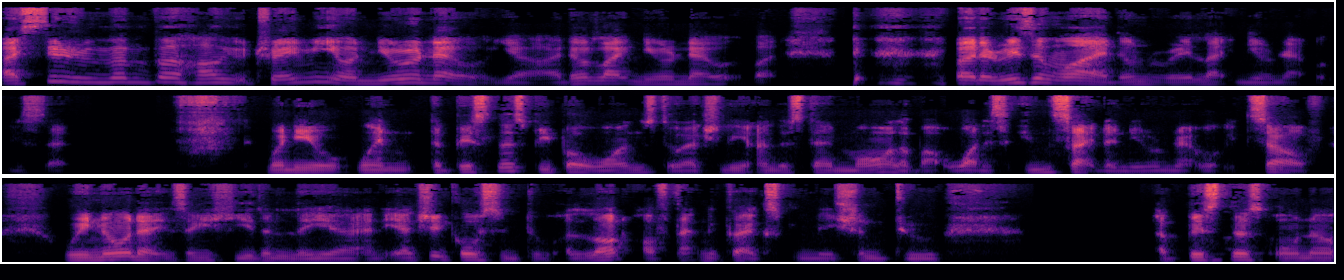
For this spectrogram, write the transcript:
I still remember how you trained me on neural network. Yeah, I don't like neural network, but but the reason why I don't really like neural network is that when you when the business people wants to actually understand more about what is inside the neural network itself, we know that it's a hidden layer and it actually goes into a lot of technical explanation to a business owner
